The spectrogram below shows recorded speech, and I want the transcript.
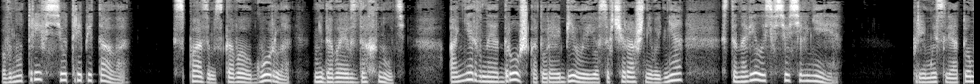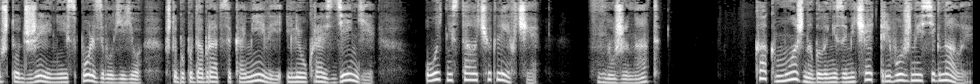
Внутри все трепетало. Спазм сковал горло, не давая вздохнуть, а нервная дрожь, которая била ее со вчерашнего дня, становилась все сильнее. При мысли о том, что Джей не использовал ее, чтобы подобраться к Амелии или украсть деньги, Уитни стало чуть легче. Но женат? Как можно было не замечать тревожные сигналы?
